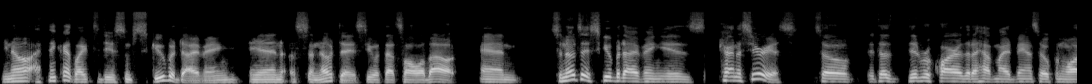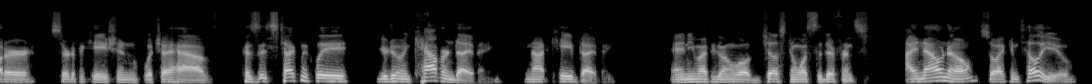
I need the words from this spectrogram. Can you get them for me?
you know, I think I'd like to do some scuba diving in a cenote, see what that's all about. And cenote scuba diving is kind of serious. So it does, did require that I have my advanced open water certification, which I have, because it's technically you're doing cavern diving, not cave diving. And you might be going, well, Justin, what's the difference? I now know, so I can tell you,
